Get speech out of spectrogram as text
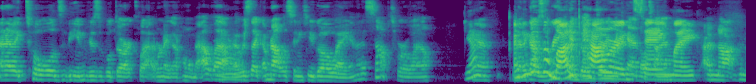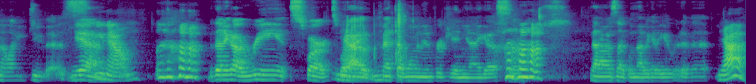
And I like told the invisible dark cloud when I got home out loud. Yeah. I was like, "I'm not listening to you. Go away." And then it stopped for a while. yeah. And I think there's a lot of power in saying time. like I'm not gonna like do this. Yeah. You know. But then it got re-sparked when Yeah. I met that woman in Virginia. I guess. So then I was like, "Well, now we gotta get rid of it." yeah.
